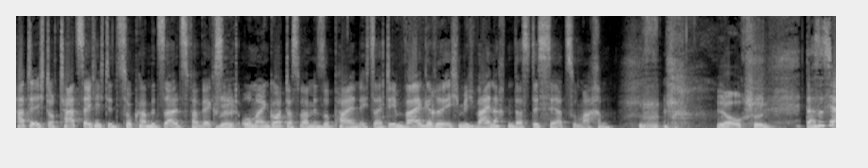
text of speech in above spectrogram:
Hatte ich doch tatsächlich den Zucker mit Salz verwechselt. Nee. Oh mein Gott, das war mir so peinlich. Seitdem weigere ich mich, Weihnachten das Dessert zu machen. Ja, auch schön. Das ist ja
